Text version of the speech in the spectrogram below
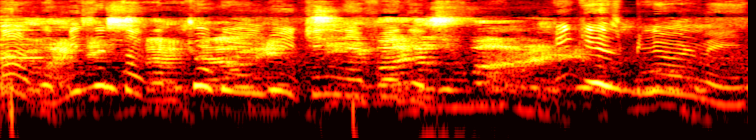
Bakın bizim takım çok öldüğü için nefret ediyorum. Bir kez bile ölmeyin.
